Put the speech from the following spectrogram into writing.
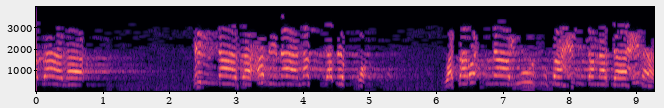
أبانا إنا ذهبنا نستبق وتركنا يوسف عند متاعنا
